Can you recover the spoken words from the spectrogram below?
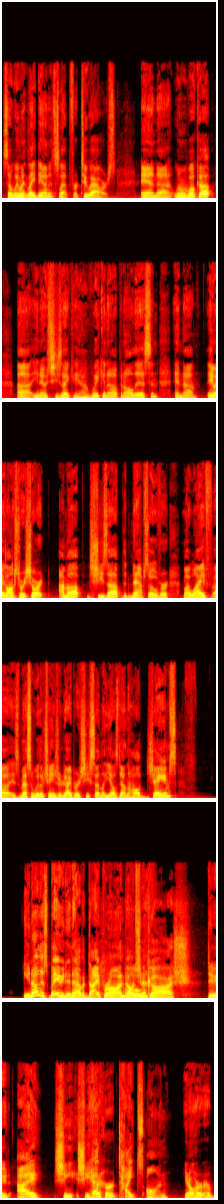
So we went and laid down and slept for two hours. And uh, when we woke up, uh, you know, she's like, you know, waking up and all this. And, and uh, anyway, long story short, I'm up, she's up, the nap's over. My wife uh, is messing with her, changing her diaper, and she suddenly yells down the hall, James, you know this baby didn't have a diaper on, don't you? oh you? gosh. dude i she she had her tights on you know her her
